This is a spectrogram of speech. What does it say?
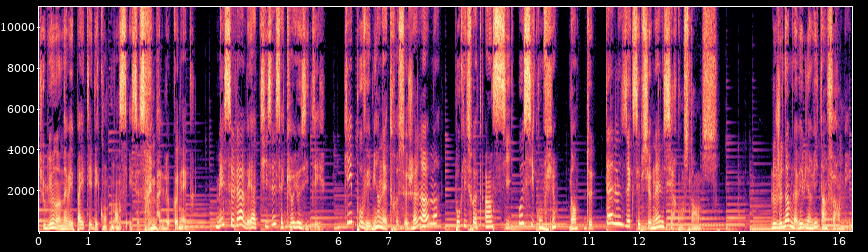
Giulio n'en avait pas été décontenancé, ce serait mal le connaître, mais cela avait attisé sa curiosité. Qui pouvait bien être ce jeune homme pour qu'il soit ainsi aussi confiant dans de telles exceptionnelles circonstances? Le jeune homme l'avait bien vite informé.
